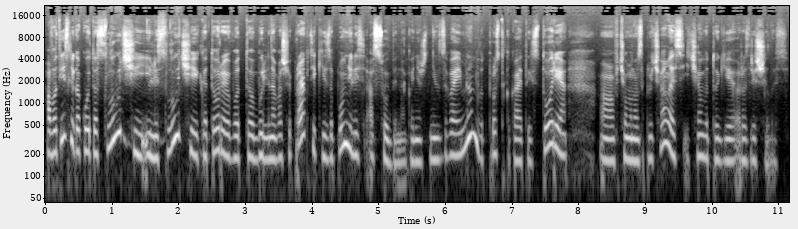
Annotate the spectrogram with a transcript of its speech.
А вот есть ли какой-то случай или случаи, которые вот были на вашей практике и запомнились особенно, конечно, не называя имен, вот просто какая-то история, а, в чем она заключалась и чем в итоге разрешилась?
